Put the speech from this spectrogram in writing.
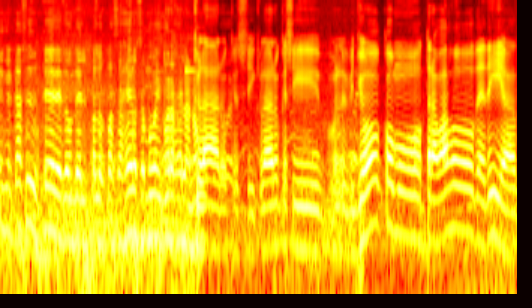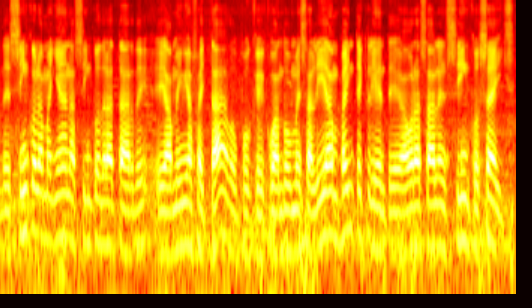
en el caso de ustedes, donde el- los pasajeros se mueven horas de la noche. claro que sí, claro que sí. Yo como trabajo de día, de 5 de la mañana a 5 de la tarde, eh, a mí me ha afectado, porque cuando me salían 20 clientes, ahora salen 5 o 6.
